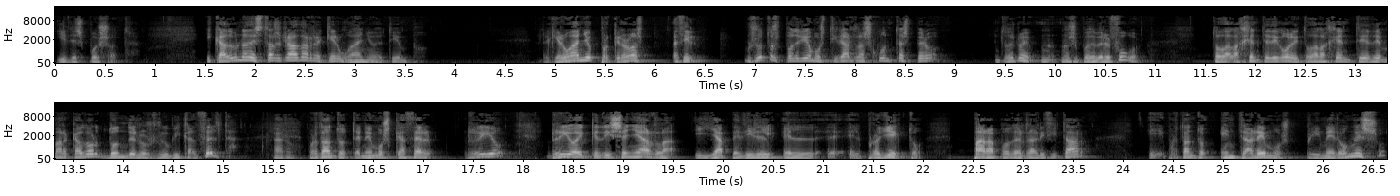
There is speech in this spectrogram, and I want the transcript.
y después otra. Y cada una de estas gradas requiere un año de tiempo. Requiere un año porque no las... Es decir, nosotros podríamos tirarlas juntas, pero entonces no, hay- no- no se puede ver el fútbol. Toda la gente de gol y toda la gente de marcador, ¿dónde los reubica el Celta? Claro. Por tanto, tenemos que hacer Río. Río hay que diseñarla y ya pedir el, el- el proyecto para poderla licitar. Y, por tanto, entraremos primero en eso,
